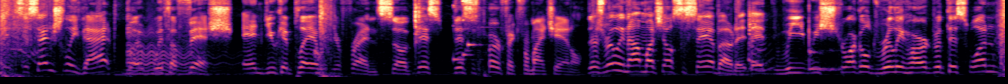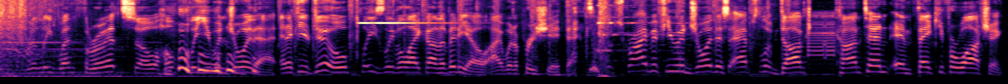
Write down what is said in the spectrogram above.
It's essentially that, but with a fish, and you can play it with your friends. So this this is perfect for my channel. There's really not much else to say about it. It- we we struggled really hard with this one. We really went through it. So hopefully you enjoy that. And if you do, please leave a like on the video. I would appreciate that. Subscribe if you enjoy this absolute dog content, and thank you for watching.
